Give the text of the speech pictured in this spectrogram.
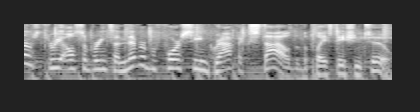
Arms 3 also brings a never before seen graphic style to the PlayStation 2.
